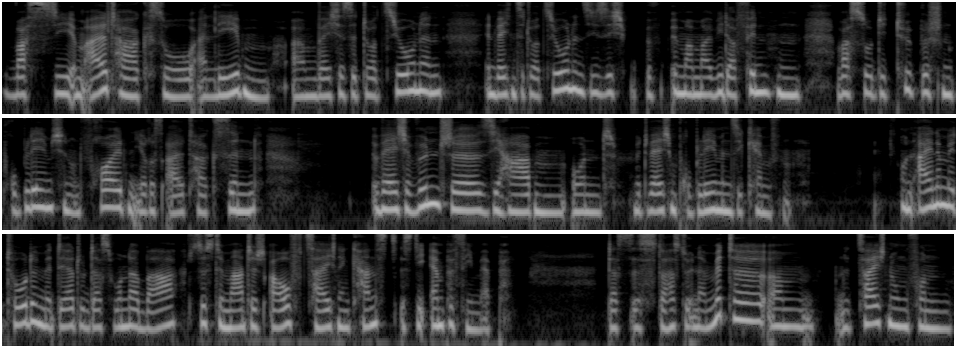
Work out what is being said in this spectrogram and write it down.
was sie im Alltag so erleben, ähm, welche Situationen, in welchen Situationen sie sich immer mal wieder finden, was so die typischen Problemchen und Freuden ihres Alltags sind, welche Wünsche sie haben und mit welchen Problemen sie kämpfen. Und eine Methode, mit der du das wunderbar systematisch aufzeichnen kannst, ist die Empathy Map. Das ist, da hast du in der Mitte ähm, eine Zeichnung von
